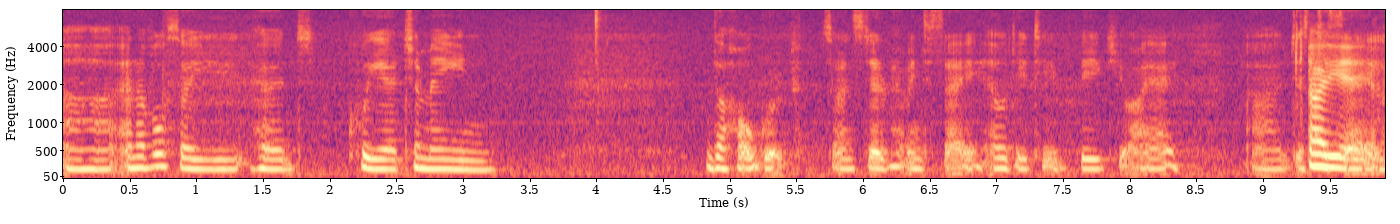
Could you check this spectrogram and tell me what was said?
Uh, and I've also heard queer to mean the whole group. So instead of having to say LGBTQIA, uh, just to Oh, yeah, say yeah.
